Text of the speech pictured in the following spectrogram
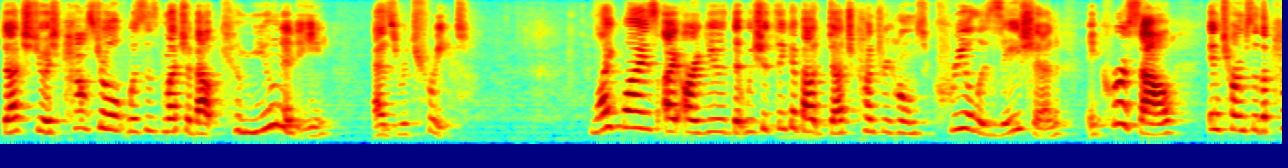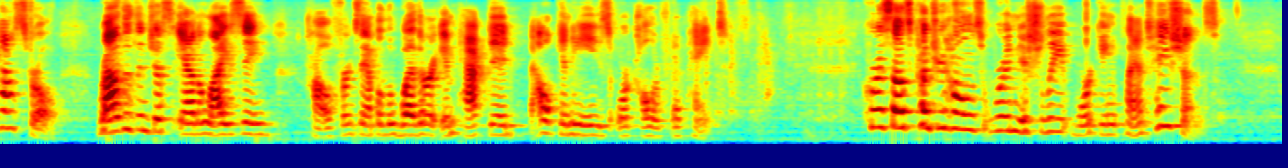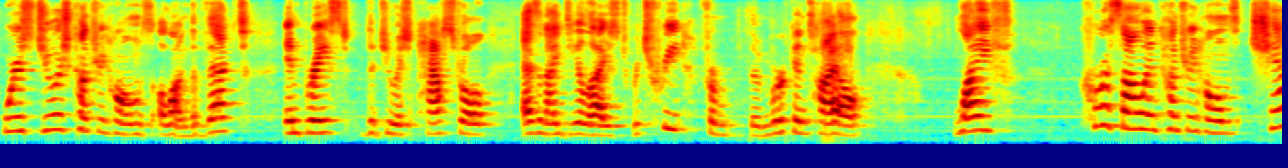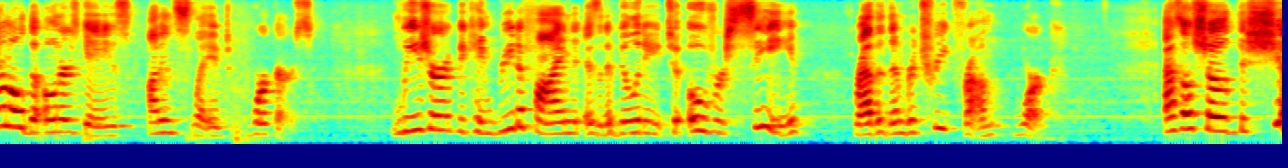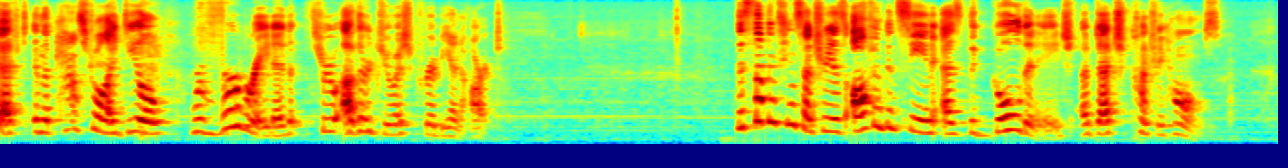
Dutch Jewish pastoral was as much about community as retreat. Likewise, I argued that we should think about Dutch country homes' creolization in Curacao in terms of the pastoral, rather than just analyzing how, for example, the weather impacted balconies or colorful paint. Curaçao's country homes were initially working plantations whereas Jewish country homes along the Vecht embraced the Jewish pastoral as an idealized retreat from the mercantile life. Curaçaoan country homes channeled the owner's gaze on enslaved workers. Leisure became redefined as an ability to oversee rather than retreat from work. As I'll show, the shift in the pastoral ideal reverberated through other Jewish Caribbean art. The 17th century has often been seen as the golden age of Dutch country homes.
